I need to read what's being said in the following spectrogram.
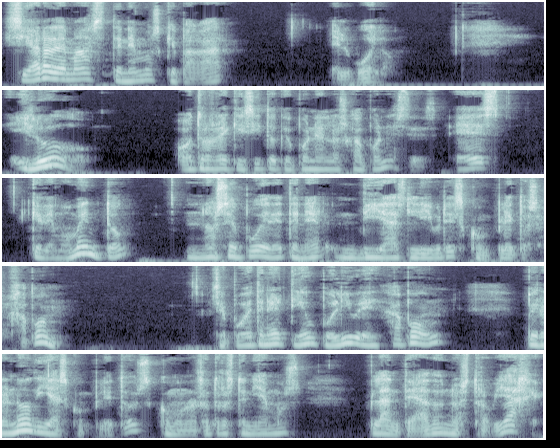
si ahora además tenemos que pagar el vuelo, y luego, otro requisito que ponen los japoneses es que de momento no se puede tener días libres completos en Japón. Se puede tener tiempo libre en Japón, pero no días completos, como nosotros teníamos planteado nuestro viaje.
